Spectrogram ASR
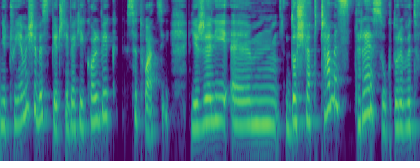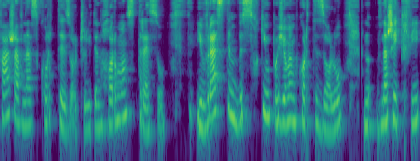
nie czujemy się bezpiecznie w jakiejkolwiek sytuacji, jeżeli um, doświadczamy stresu, który wytwarza w nas kortyzol, czyli ten hormon stresu, i wraz z tym wysokim poziomem kortyzolu no, w naszej krwi,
